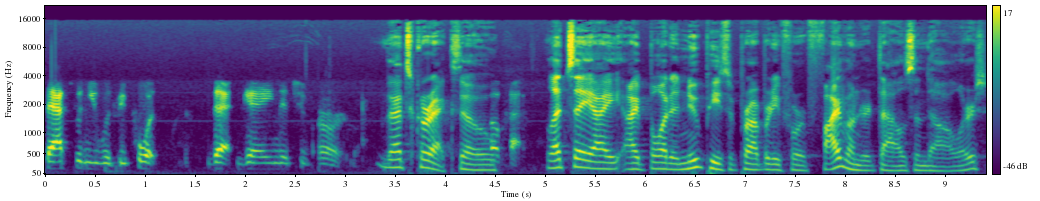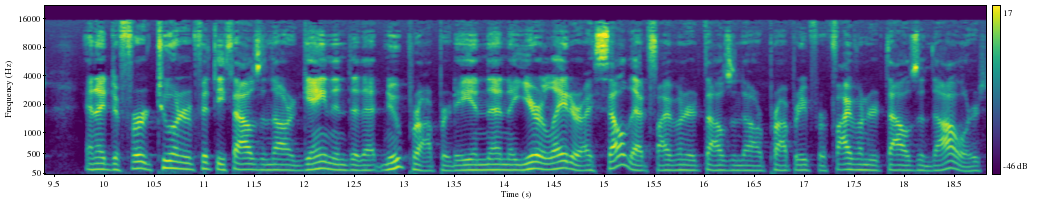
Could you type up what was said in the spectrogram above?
That's when you would report that gain that you've earned. That's correct. So Okay. let's say I, I bought a new piece of property for $500,000 and I deferred $250,000 gain into that new property. And then a year later, I sell that $500,000 property for $500,000.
